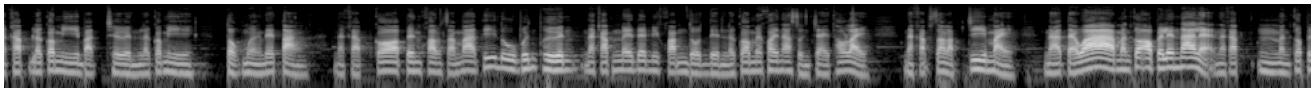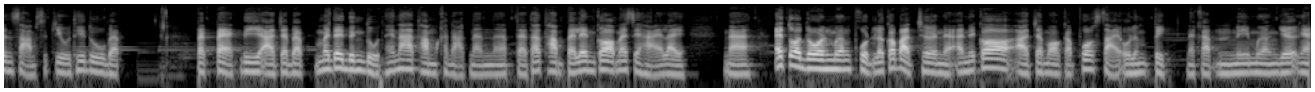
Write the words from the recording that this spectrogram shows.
นะครับแล้วก็มีบัตรเชิญ แล้วก็มีตกเมืองได้ตังค์ นะครับก็เป็นความสามารถที่ดูพื้นๆนะครับไม่ได้มีความโดดเด่น แล้วก็ไม่ค่อยน่าสนใจเท่าไหร่นะครับสำหรับจี้ใหม่นะแต่ว่ามันก็เอาไปเล่นได้แหละนะครับมันก็เป็น 3 สกิลที่ดูแบบแปลกๆดีอาจจะแบบไม่ได้ดึงดูดให้หน้าทำขนาดนั้นนะครับแต่ถ้าทำไปเล่นก็ไม่เสียหายอะไรนะไอตัวโดรนเมืองผุดแล้วก็บัตรเชิญเนี่ยอันนี้ก็อาจจะเหมาะกับพวกสายโอลิมปิกนะครับมมีเมืองเยอะไง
